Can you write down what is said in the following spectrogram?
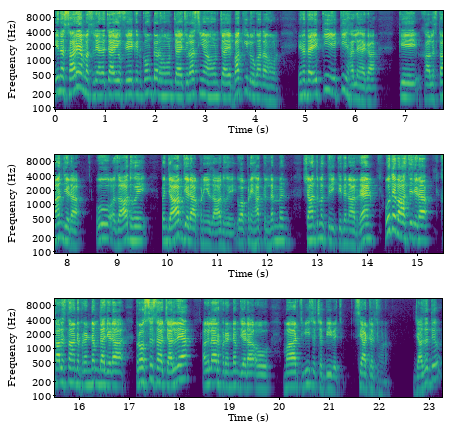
ਇਹਨਾਂ ਸਾਰਿਆਂ ਮਸਲਿਆਂ ਦਾ, ਚਾਹੇ ਉਹ ਫੇਕ ਇਨਕਾਊਂਟਰ ਹੋਣ, ਚਾਹੇ 84 ਹੋਣ, ਚਾਹੇ ਬਾਕੀ ਲੋਕਾਂ ਦਾ ਹੋਣ, ਇਹਨਾਂ ਦਾ ਇੱਕ ਹੀ ਇੱਕ ਹੀ ਹੱਲ ਹੈਗਾ ਕਿ ਖਾਲਿਸਤਾਨ ਜਿਹੜਾ, ਉਹ ਆਜ਼ਾਦ ਹੋਏ, ਪੰਜਾਬ ਜਿਹੜਾ ਆਪਣੀ ਆਜ਼ਾਦ ਹੋਏ, ਉਹ ਆਪਣੇ ਹੱਕ ਲੰਮਨ ਸ਼ਾਂਤਮਕ ਤਰੀਕੇ ਦੇ ਨਾਲ ਰਹਿਣ, ਉਹਦੇ ਵਾਸਤੇ ਜਿਹੜਾ ਖਾਲਿਸਤਾਨ ਰੈਫਰੈਂਡਮ ਦਾ ਜਿਹੜਾ ਪ੍ਰੋਸੈਸ ਆ ਚੱਲ ਰਿਹਾ। ਅਗਲਾ ਰੈਫਰੈਂਡਮ ਜਿਹੜਾ ਉਹ ਮਾਰਚ 2026 ਵਿੱਚ ਸਿਆਟਲ 'ਚ ਹੋਣਾ। ਇਜਾਜ਼ਤ ਦਿਓ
